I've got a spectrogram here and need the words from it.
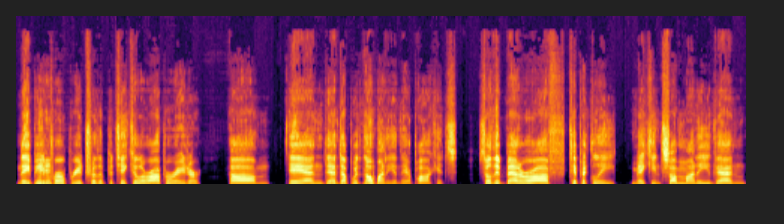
may be mm-hmm. appropriate for the particular operator um, and end up with no money in their pockets. So they're better off typically making some money than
